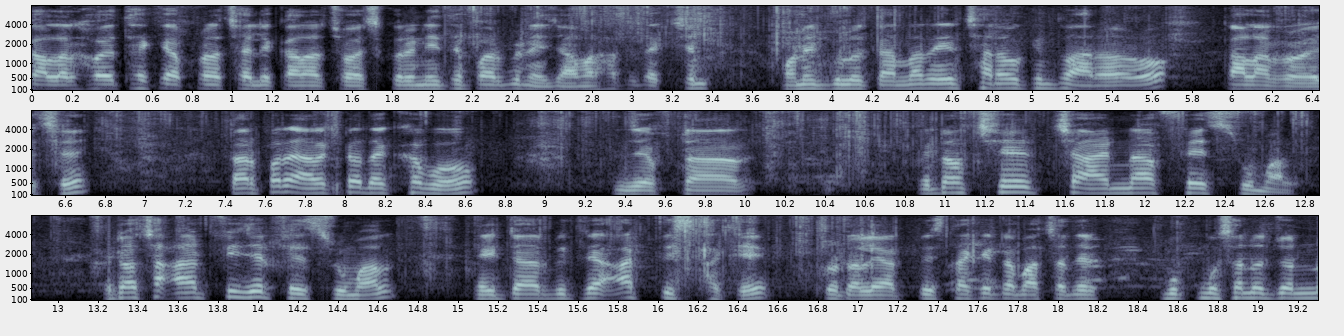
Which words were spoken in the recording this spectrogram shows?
কালার হয়ে থাকে, আপনারা চাইলে কালার চয়েস করে নিতে পারবেন। এই যে আমার হাতে দেখছেন, অনেকগুলো কালার এছাড়াও কিন্তু আরও আরও কালার রয়েছে। তারপরে আরেকটা দেখাবো, যে আপনার, এটা হচ্ছে চায়না ফেস রুমাল এটা হচ্ছে আট পিসের ফেস রুমাল এইটার ভিতরে আট পিস থাকে টোটালি আট পিস থাকে। এটা বাচ্চাদের মুখ মুছানোর জন্য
